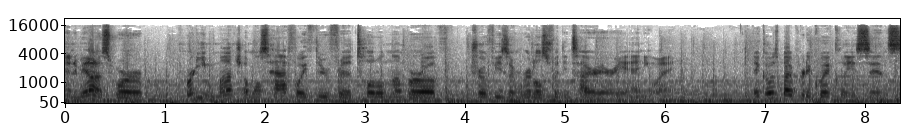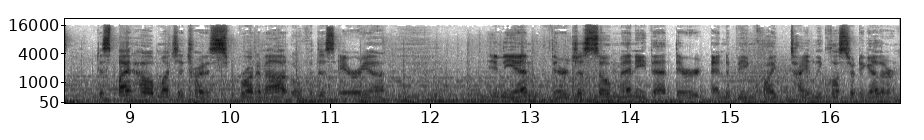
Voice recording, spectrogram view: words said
And to be honest, we're pretty much almost halfway through for the total number of trophies and riddles for the entire area anyway. It goes by pretty quickly since, despite how much they try to spread them out over this area, in the end, there are just so many that they end up being quite tightly clustered together.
